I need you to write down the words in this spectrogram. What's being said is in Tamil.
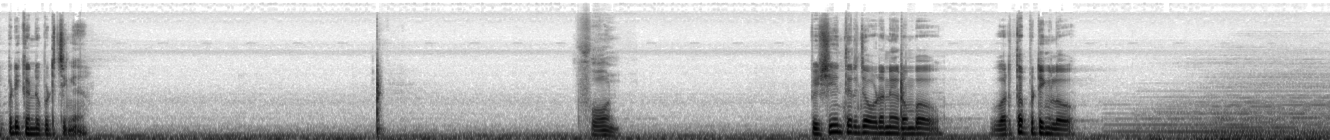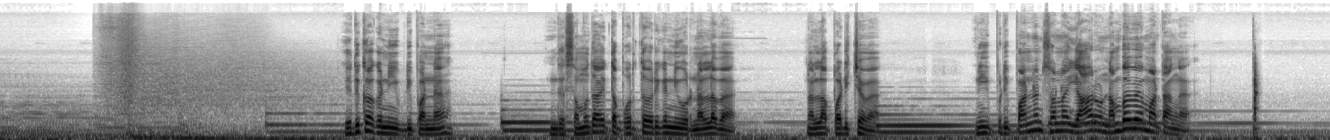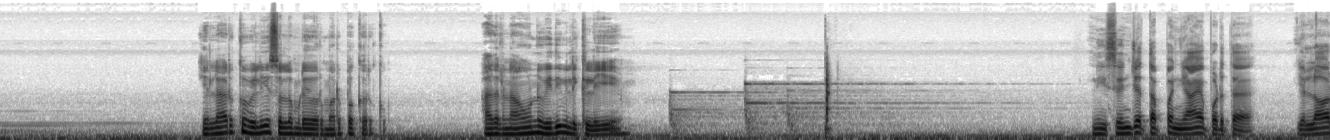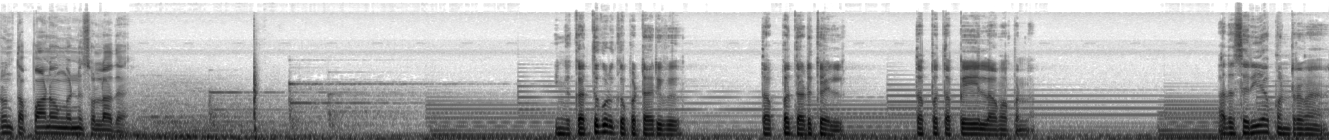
எப்படி கண்டுபிடிச்சிங்க? ஃபோன் விஷயம் தெரிஞ்ச உடனே ரொம்ப வருத்தப்பட்டீங்களோ? எதுக்காக நீ இப்படி பண்ண? இந்த சமுதாயத்தை பொறுத்த வரைக்கும் நீ ஒரு நல்லவன். நல்லா படித்தவன் நீ இப்படி பண்ணன்னு சொன்னா யாரும் நம்பவே மாட்டாங்க. எல்லாருக்கும் வெளியே சொல்ல முடியாத ஒரு மறுபக்கம் இருக்கும். அதில் நான் ஒன்றும் விதிவிலக்கலையே நீ செஞ்ச தப்பை நியாயப்படுத்த எல்லாரும் தப்பானவங்கன்னு சொல்லாத. இங்கே கற்றுக் கொடுக்கப்பட்ட அறிவு தப்பை தடுக்க இல்லை தப்பை தப்பே இல்லாமல் பண்ண. அதை சரியாக பண்ணுறவன்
